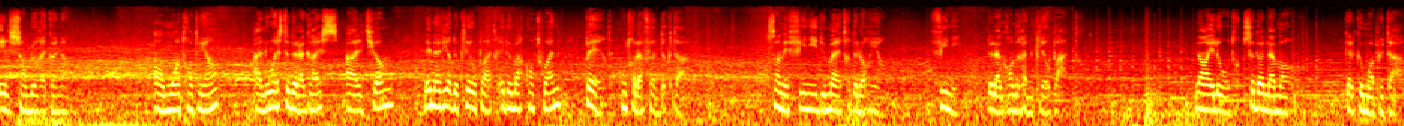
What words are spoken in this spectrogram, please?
il semblerait que non. En moins 31, à l'ouest de la Grèce, à Altium, les navires de Cléopâtre et de Marc-Antoine perdent contre la flotte d'Octave. C'en est fini du maître de l'Orient, fini de la grande reine Cléopâtre. L'un et l'autre se donnent la mort, quelques mois plus tard.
